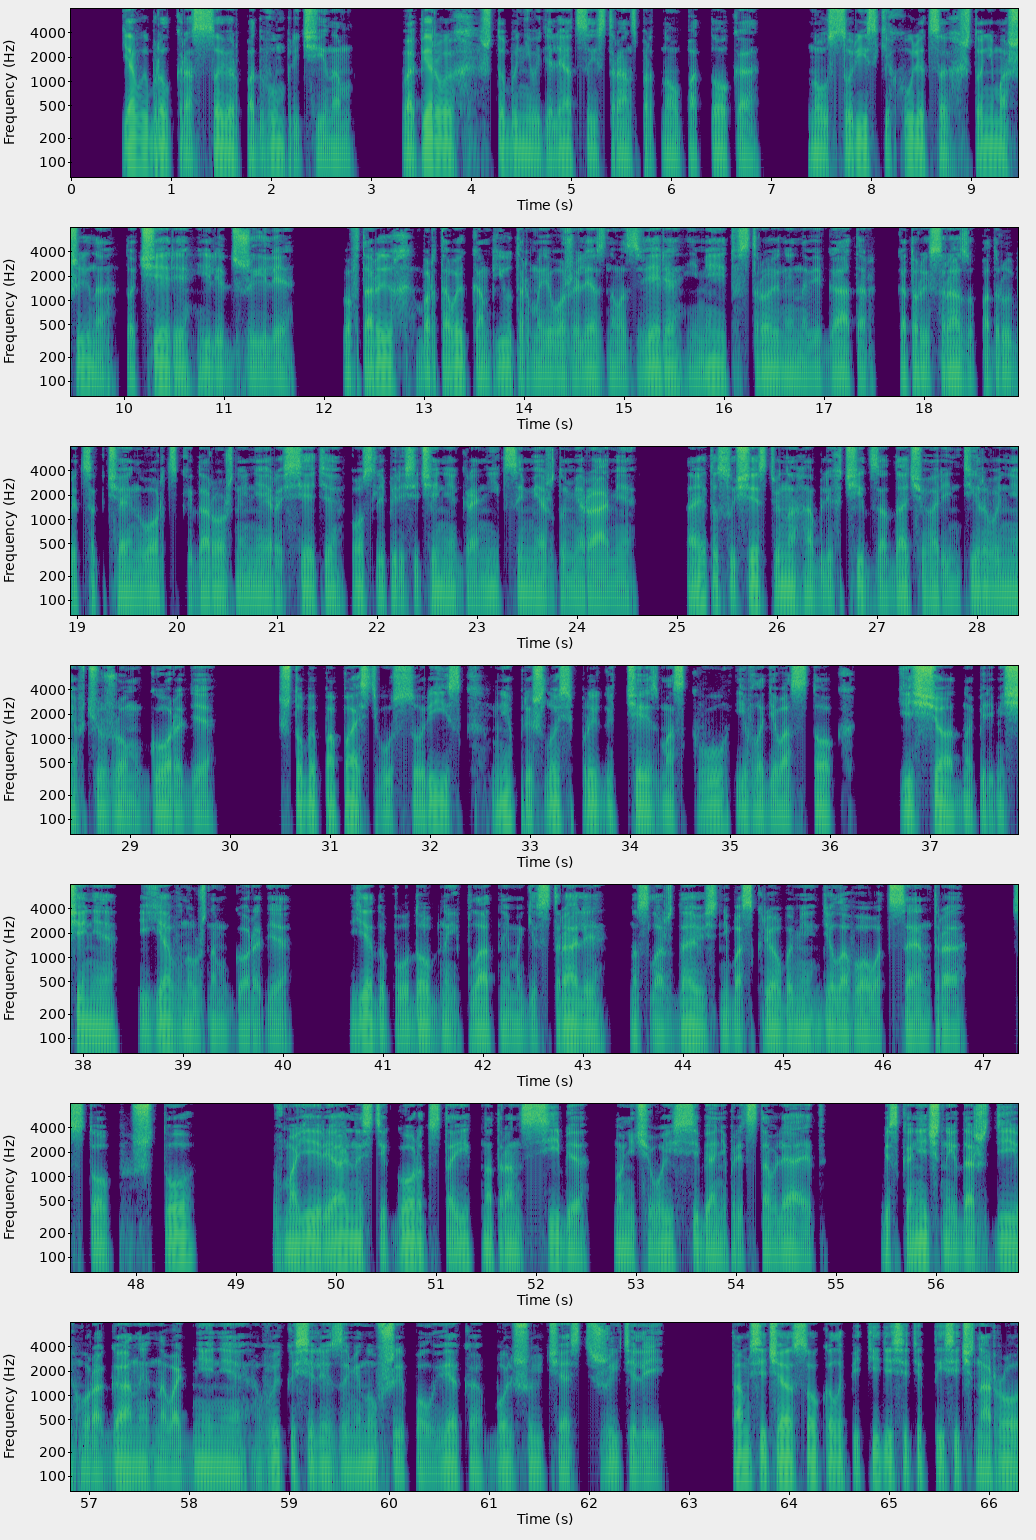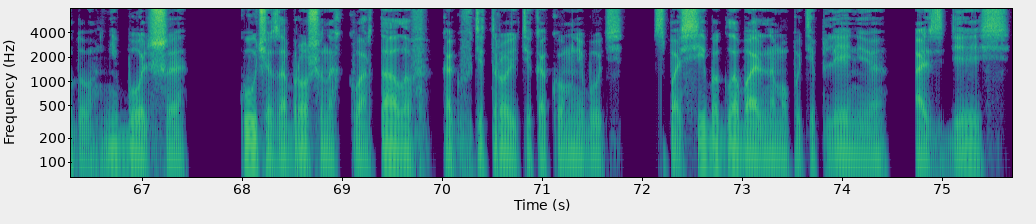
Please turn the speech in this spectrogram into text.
Я выбрал кроссовер по двум причинам. Во-первых, чтобы не выделяться из транспортного потока. На уссурийских улицах что не машина, то черри или джили. Во-вторых, бортовой компьютер моего железного зверя имеет встроенный навигатор, который сразу подрубится к Чайнвордской дорожной нейросети после пересечения границы между мирами. А это существенно облегчит задачу ориентирования в чужом городе. Чтобы попасть в Уссурийск, мне пришлось прыгать через Москву и Владивосток. Еще одно перемещение, и я в нужном городе. Еду по удобной платной магистрали, наслаждаюсь небоскребами делового центра. Стоп, что? В моей реальности город стоит на Транссибе, но ничего из себя не представляет. Бесконечные дожди, ураганы, наводнения выкосили за минувшие полвека большую часть жителей. Там сейчас около 50 тысяч народу, не больше. Куча заброшенных кварталов, как в Детройте каком-нибудь. Спасибо глобальному потеплению. А здесь...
